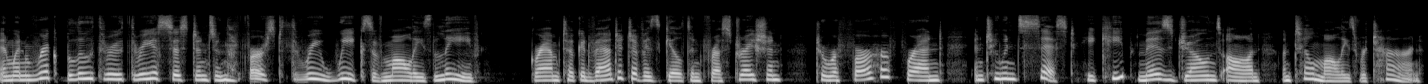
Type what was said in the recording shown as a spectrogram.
and when Rick blew through three assistants in the first three weeks of Molly's leave, Gram took advantage of his guilt and frustration to refer her friend and to insist he keep Ms. Jones on until Molly's return.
